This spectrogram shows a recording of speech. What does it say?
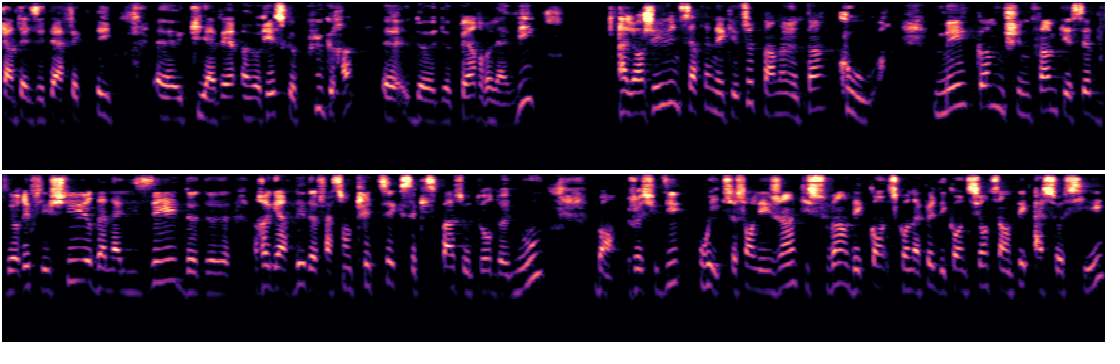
quand elles étaient affectées, euh, qui avaient un risque plus grand de, de perdre la vie. Alors, j'ai eu une certaine inquiétude pendant un temps court. Mais comme je suis une femme qui essaie de réfléchir, d'analyser, de, de, regarder de façon critique ce qui se passe autour de nous, bon, je me suis dit, oui, ce sont les gens qui souvent ont des, ce qu'on appelle des conditions de santé associées,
